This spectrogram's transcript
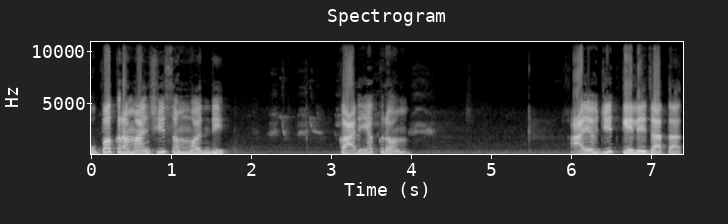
उपक्रमांशी संबंधित कार्यक्रम आयोजित केले जातात.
